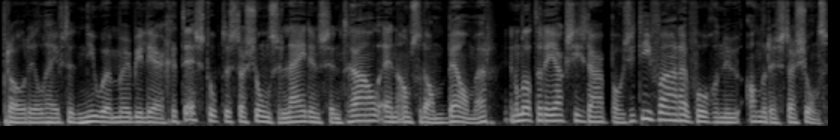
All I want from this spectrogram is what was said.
ProRail heeft het nieuwe meubilair getest op de stations Leiden Centraal en Amsterdam-Belmer. En omdat de reacties daar positief waren, volgen nu andere stations.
